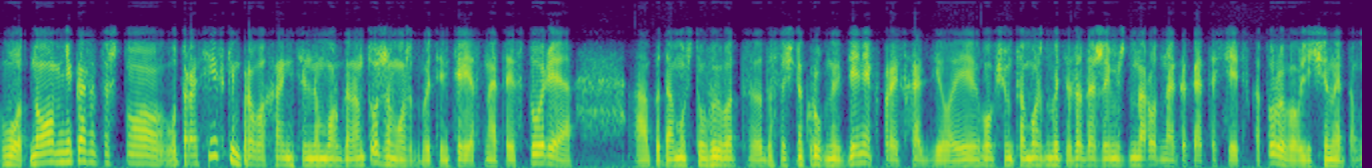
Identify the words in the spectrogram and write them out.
Вот. Но мне кажется, что вот российским правоохранительным органам тоже может быть интересна эта история, а, потому что вывод достаточно крупных денег происходил, и, в общем-то, может быть, это даже международная какая-то сеть, в которую вовлечены там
